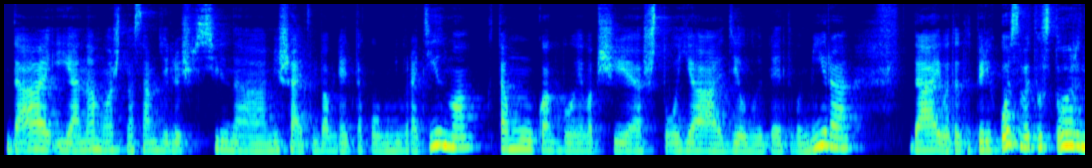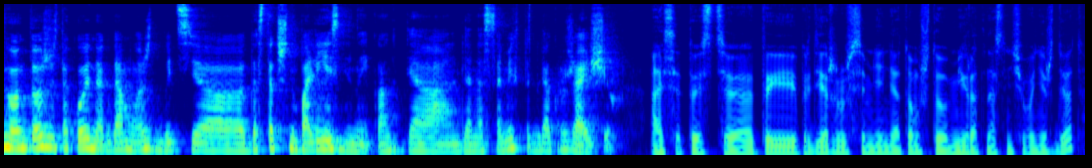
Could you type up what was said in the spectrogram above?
да, и она может на самом деле очень сильно мешать, добавлять такого невротизма к тому, как бы вообще, что я делаю для этого мира, да, и вот этот перекос в эту сторону, он тоже такой иногда может быть э, достаточно болезненный, как для, для нас самих, так и для окружающих. Ася, то есть э, ты придерживаешься мнения о том, что мир от нас ничего не ждет?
